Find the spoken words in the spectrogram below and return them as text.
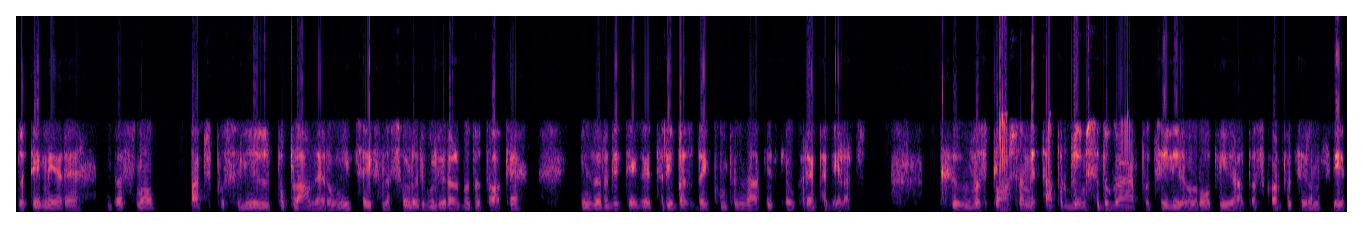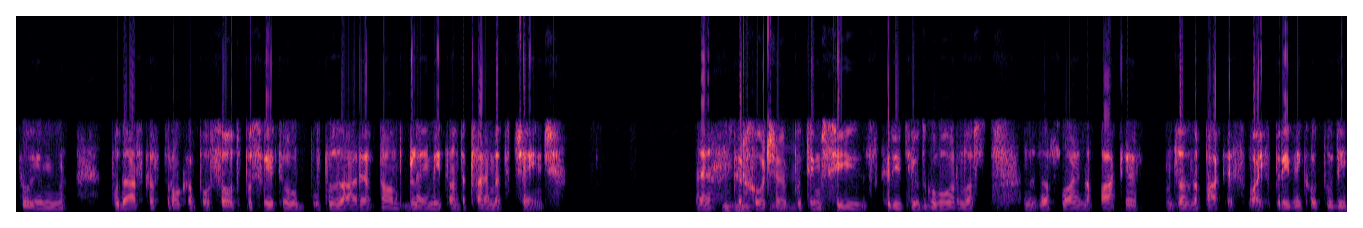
do te mere, da smo pač poselili poplavne ravnice, jih nasolili, regulirali vodotoke in zaradi tega je treba zdaj kompenzacijske ukrepe delati. V splošnem je ta problem se dogaja po celi Evropi ali pa skoraj po celem svetu in podarska stroka povsod po svetu upozarja, don't blame it on the climate change. Ne, ker hočejo potem vsi skriti odgovornost za svoje napake, za napake svojih prednikov tudi,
